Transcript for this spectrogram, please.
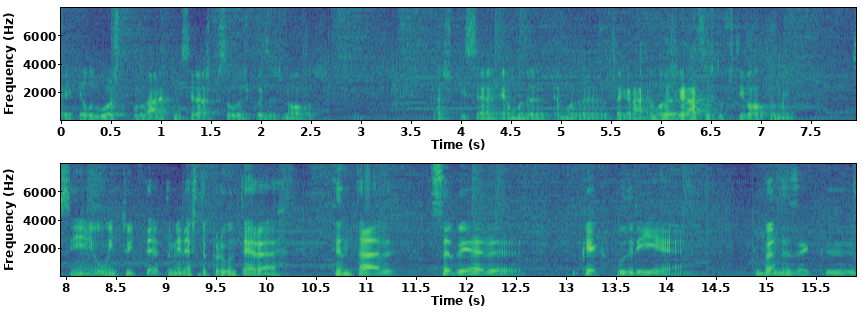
e aquele gosto por dar a conhecer às pessoas coisas novas. Acho que isso é, é uma, da, é, uma da, da, é uma das graças do festival também. Sim, o intuito de, também desta pergunta era tentar saber eh, o que é que poderia, que bandas é que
